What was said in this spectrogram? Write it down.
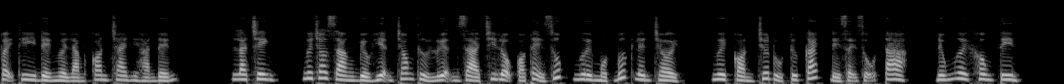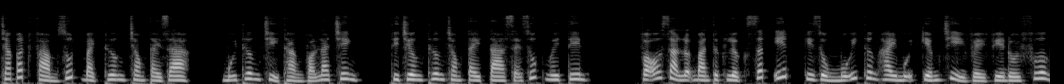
vậy thì để người làm con trai như hắn đến. La Trinh, ngươi cho rằng biểu hiện trong thử luyện giả chi lộ có thể giúp ngươi một bước lên trời, ngươi còn chưa đủ tư cách để dạy dỗ ta, nếu ngươi không tin, cha bất phàm rút bạch thương trong tay ra, mũi thương chỉ thẳng vào La Trinh, thì trường thương trong tay ta sẽ giúp ngươi tin. Võ giả luận bàn thực lực rất ít khi dùng mũi thương hay mũi kiếm chỉ về phía đối phương,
